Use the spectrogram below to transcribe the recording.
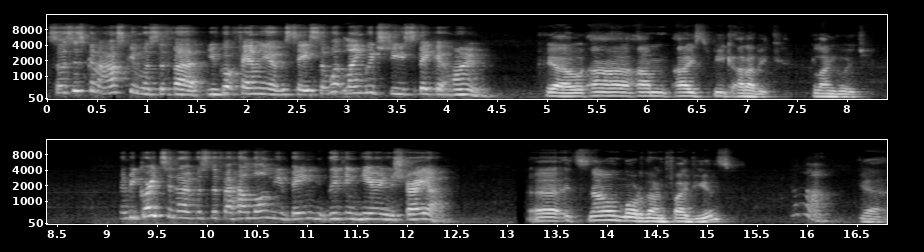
So I was just going to ask you, Mustafa, you've got family overseas. So what language do you speak at home? Yeah, uh, um, I speak Arabic language. It'd be great to know, Mustafa, how long you've been living here in Australia. Uh, it's now more than five years. Ah. Yeah.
